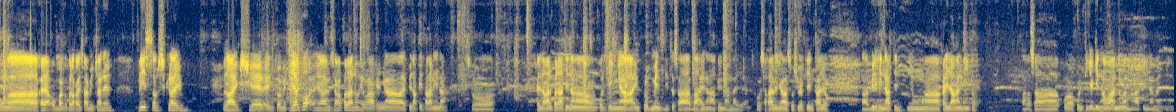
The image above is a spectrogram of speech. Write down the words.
Kung ah, kaya kung bago pa lang kayo sa aming channel, please subscribe, like, share, and comment. Ayan po, ayan, siya nga pala, no, yung aking ah, pinakita kanina. So, kailangan pa natin ng ah, konting ah, improvement dito sa bahay ng aking nanay. Ayan. So, sakaling uh, suswertin tayo, ah, bilhin natin yung mga kailangan dito para sa uh, kunting ginhawaan naman ng ating nanay. Ayan.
